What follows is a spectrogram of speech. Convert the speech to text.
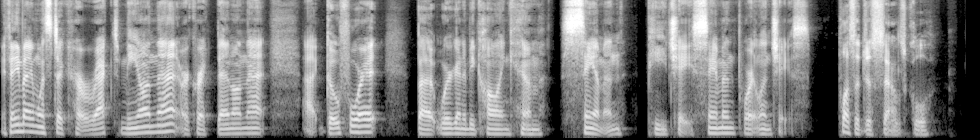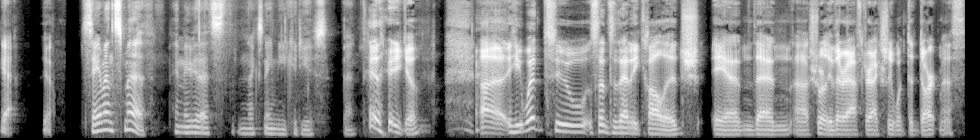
if anybody wants to correct me on that or correct Ben on that, uh, go for it. But we're going to be calling him Salmon P. Chase, Salmon Portland Chase. Plus, it just sounds cool. Yeah. Yeah. Salmon Smith. And maybe that's the next name you could use, Ben. There you go. Uh, he went to Cincinnati College and then uh, shortly thereafter actually went to Dartmouth.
